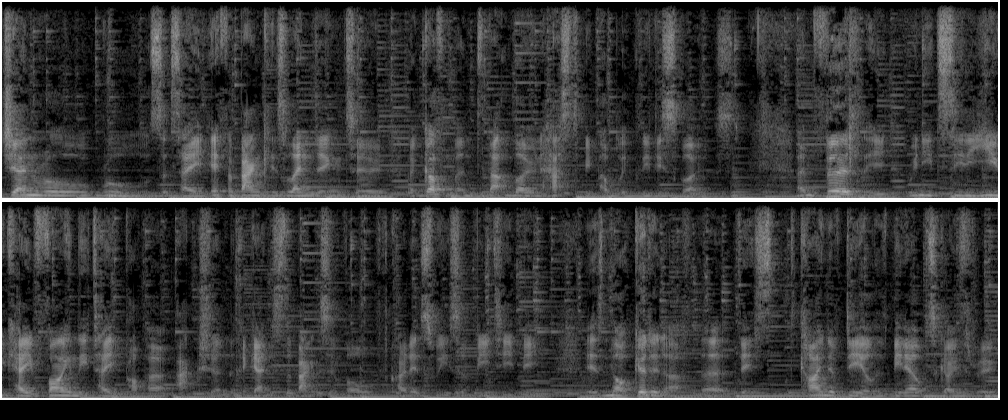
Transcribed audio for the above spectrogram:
general rules that say if a bank is lending to a government, that loan has to be publicly disclosed. And thirdly, we need to see the UK finally take proper action against the banks involved, Credit Suisse and VTB. It's not good enough that this kind of deal has been able to go through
